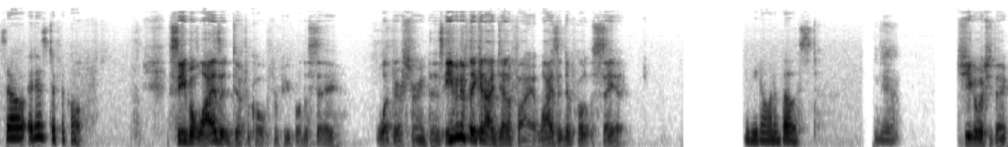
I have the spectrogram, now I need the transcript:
So it is difficult. See, but why is it difficult for people to say what their strength is, even if they can identify it? Why is it difficult to say it? Maybe you don't want to boast. Yeah. Chica, what you think?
